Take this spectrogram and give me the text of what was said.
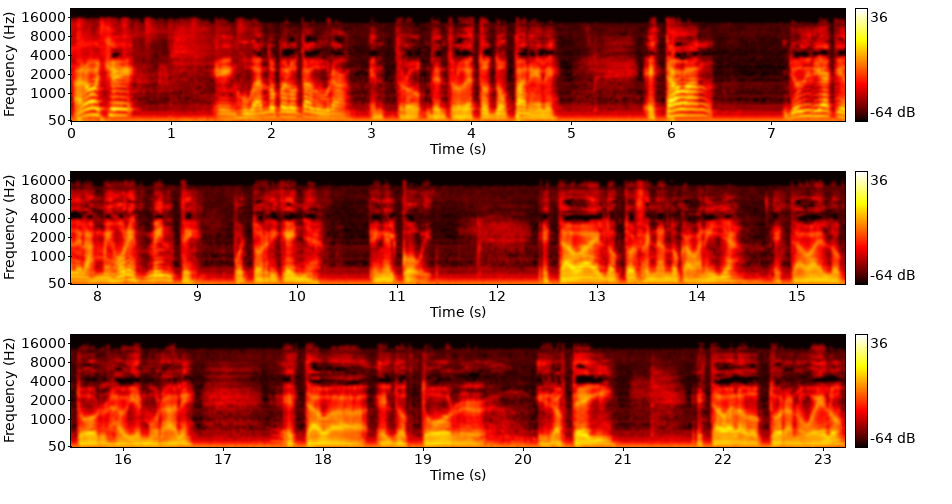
Anoche, en Jugando Pelotadura, dentro, dentro de estos dos paneles, estaban, yo diría que de las mejores mentes puertorriqueñas en el COVID. Estaba el doctor Fernando Cabanilla, estaba el doctor Javier Morales, estaba el doctor Iraustegui, estaba la doctora Novelo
